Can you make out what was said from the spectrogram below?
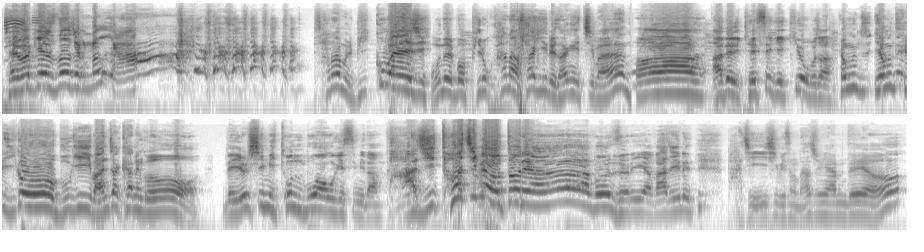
잘 맡겼어 정로가 사람을 믿고 봐야지. 오늘 뭐 비록 하나 사기를 당했지만 와 아들 개세게 키워보자. 형 형들 이거 무기 만작하는 거. 네 열심히 돈 모아오겠습니다. 바지 터지면 어떠냐? 뭔 소리야? 바지는 바지 22성 나중에 하면 돼요.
